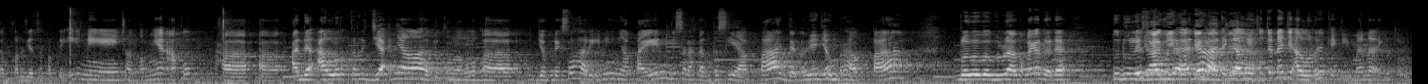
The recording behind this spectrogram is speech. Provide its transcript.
sistem kerja seperti ini. Contohnya aku uh, uh, ada alur kerjanya lah gitu loh. Uh, job desk lo hari ini ngapain diserahkan ke siapa jadwalnya jam berapa bla bla bla bla. Pokoknya udah ada to do list udah ada ngikutin lah aja. tinggal ngikutin aja alurnya kayak gimana gitu loh.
